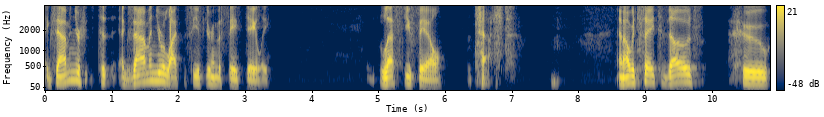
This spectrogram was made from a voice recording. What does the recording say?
examine your, to, examine your life to see if you're in the faith daily, lest you fail the test. And I would say to those who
